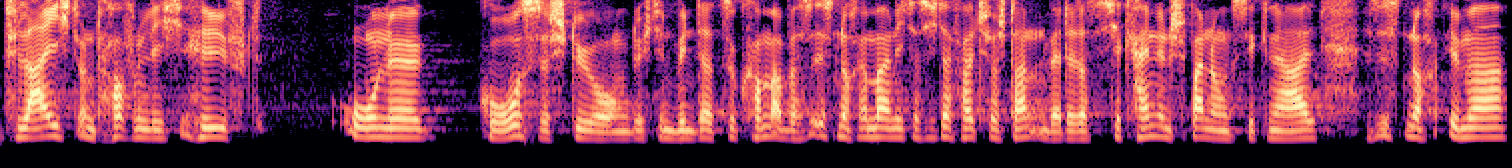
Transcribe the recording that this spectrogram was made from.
vielleicht und hoffentlich hilft, ohne große Störungen durch den Winter zu kommen. Aber es ist noch immer nicht, dass ich da falsch verstanden werde. Das ist hier kein Entspannungssignal. Es ist noch immer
